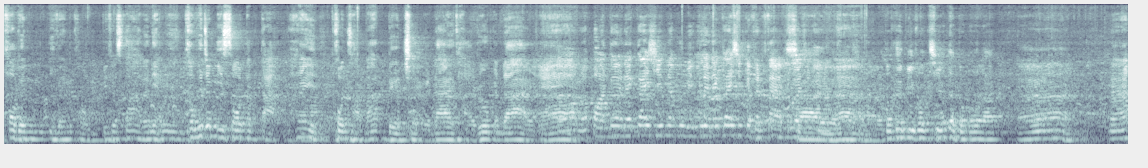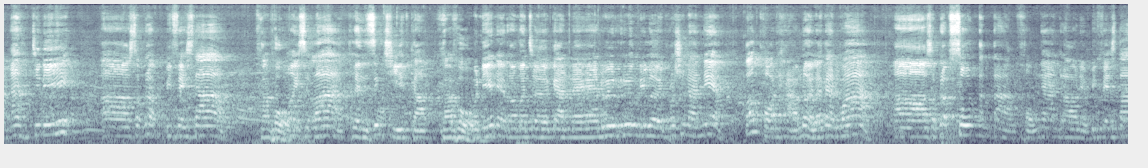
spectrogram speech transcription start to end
พอเป็นอีเวนต์ของ b ิ f สตาแล้วเนี่ยเขาก็จะมีโซนต่างๆ ให้คนสามารถเดินชมกันได้ถ่ายรูปกันได้อ่าแล้วปอนก็เลยได้ใกล้ชิดนะภูมินก็เลยได้ใกล้ชิดกับแฟนๆด้วยใช่ใช่ไหมครับก็คือมีคนเชียร์แต่ตรงโน้นแล้วอ่านะฮะอะทีนี้อ่าสำหรับ b ีเฟสตาครับผมไมเซล่าเคลนซิ่งชีสครับ ครับผม วันนี้เนี่ยเรามาเจอกันนะฮะด้วยเรื่องนี้เลย เพราะฉะนั้นเนี่ยต้องขอถามหน่อยแล้วกันว่าอ่าสำหรับโซนต่างๆ ของงานเราเนี่ยบิ๊กเฟสตา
